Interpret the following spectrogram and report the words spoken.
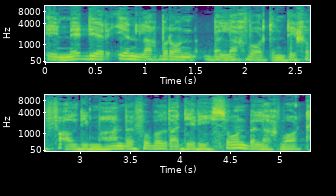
en net deur een ligbron belig word in die geval die maan byvoorbeeld wat deur die son belig word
